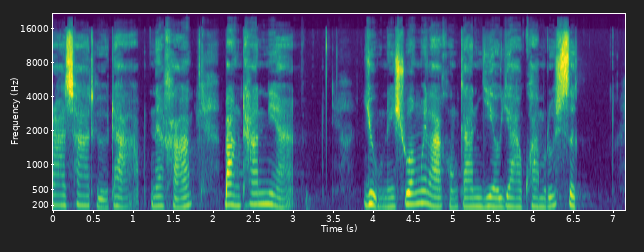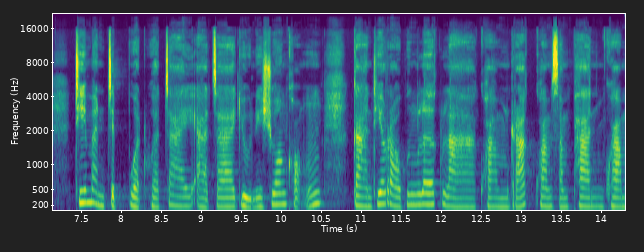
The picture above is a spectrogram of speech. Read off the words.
ราชาถือดาบนะคะ บางท่านเนี่ยอยู่ในช่วงเวลาของการเยียวยาความรู้สึก ที่มันเจ็บปวดหัวใจอาจจะอยู่ในช่วงของการที่เราเพิ่งเลิกลา ความรัก ความสัมพันธ์ ความ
